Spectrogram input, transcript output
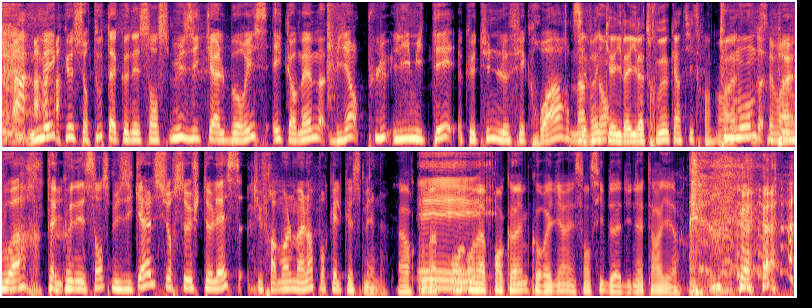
mais que surtout ta connaissance musicale, Boris, est quand même bien plus limitée que tu ne le fais croire. C'est vrai qu'il a, il a trouvé aucun titre. hein. tout le Ouais, monde peut vrai. voir ta connaissance musicale. Sur ce, je te laisse, tu feras moins le malin pour quelques semaines. Alors qu'on Et- apprend, on apprend quand même qu'Aurélien est sensible à la dunette arrière.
